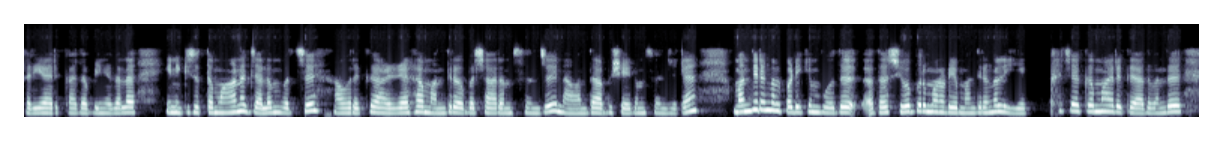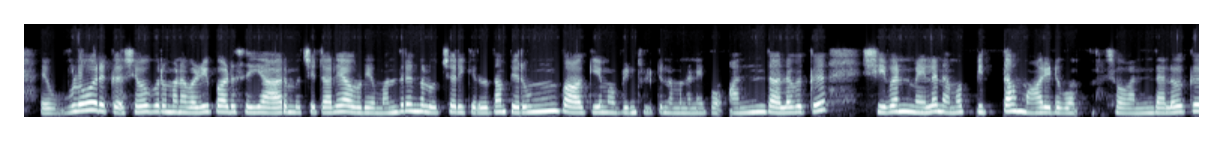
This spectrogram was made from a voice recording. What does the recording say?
சரியாக இருக்காது அப்படிங்கிறதால இன்றைக்கி சுத்தமான ஜலம் வச்சு அவருக்கு அழகாக மந்திர உபச்சாரம் செஞ்சு நான் வந்து அபிஷேகம் செஞ்சுட்டேன். மந்திரங்கள் படிக்கும்போது அதாவது சிவபெருமானுடைய மந்திரங்கள் எக்கச்சக்கமாக இருக்குது அது வந்து எவ்வளோ இருக்குது சிவபெருமானை வழிபாடு செய்ய ஆரம்பிச்சிட்டாலே அவருடைய மந்திரங்கள் உச்சரிக்கிறது தான் பெரும் பாக்கியம் அப்படின்னு சொல்லிட்டு நம்ம நினைப்போம். அந்த அளவுக்கு சிவன் மேலே நம்ம பித்தா மாறிடுவோம். ஸோ அந்த அளவுக்கு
